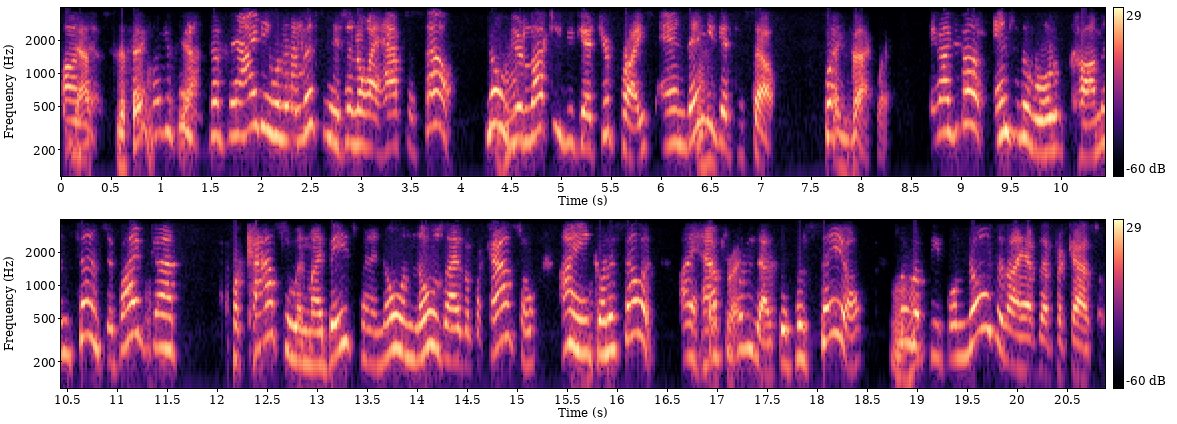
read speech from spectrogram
on That's this. the thing. Like I said, Yeah. the, the idea when they're listening, they say, "No, I have to sell." No, Mhm. you're lucky if you get your price, and then you get to sell. But Exactly. I got to enter the world of common sense. If I've got a Picasso in my basement and no one knows I have a Picasso, I ain't going to sell it. I have That's to right. put it out there for sale so Mhm. that people know that I have that Picasso.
